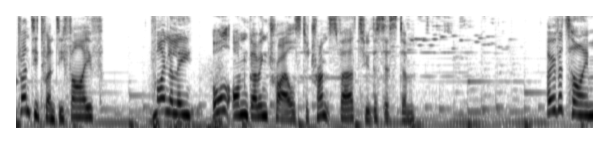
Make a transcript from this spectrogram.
2025, Finally, all ongoing trials to transfer to the system. Over time,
